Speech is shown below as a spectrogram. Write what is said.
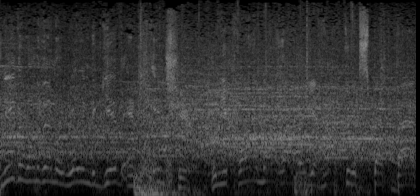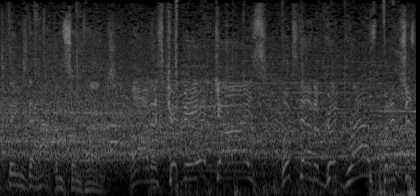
Neither one of them are willing to give an inch here. When you climb that ladder, you have to expect bad things to happen sometimes. Oh, this could be it, guys. Looks to have a good grasp, but it's just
